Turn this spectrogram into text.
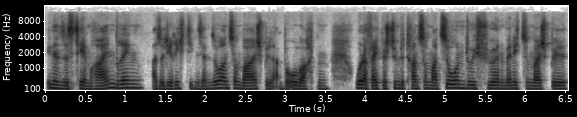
in ein System reinbringen, also die richtigen Sensoren zum Beispiel beobachten oder vielleicht bestimmte Transformationen durchführen. Wenn ich zum Beispiel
